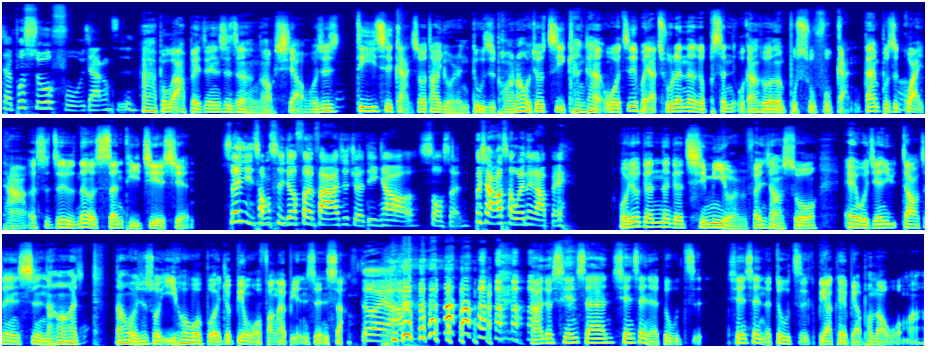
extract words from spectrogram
很不舒服这样子啊！不过阿北这件事真的很好笑，我就是第一次感受到有人肚子痛，然后我就自己看看，我自己回家除了那个身，我刚刚说的那不舒服感，但不是怪他，哦、而是就是那个身体界限。所以你从此就奋发，就决定要瘦身，不想要成为那个阿贝。我就跟那个亲密友人分享说：“哎、欸，我今天遇到这件事，然后他，然后我就说以后会不会就变我放在别人身上？”对啊，然后就先生，先生你的肚子。先生，你的肚子不要可以不要碰到我吗？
